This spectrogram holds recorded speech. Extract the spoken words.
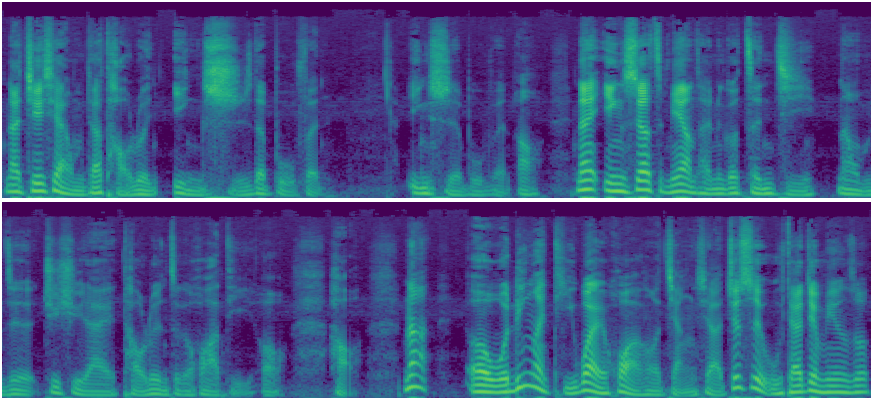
那接下来我们就要讨论饮食的部分，饮食的部分哦，那饮食要怎么样才能够增肌？那我们就继续来讨论这个话题哦。好，那。呃，我另外题外话哈讲一下，就是五条件朋友说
